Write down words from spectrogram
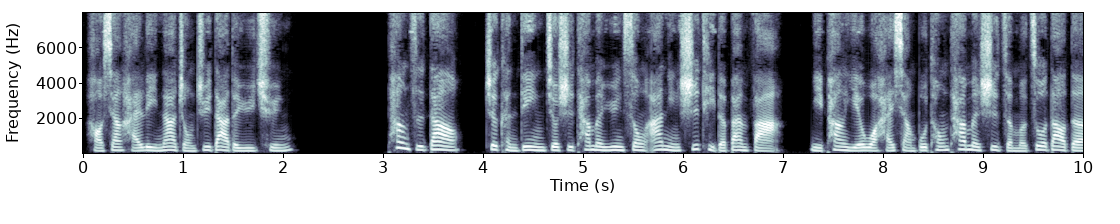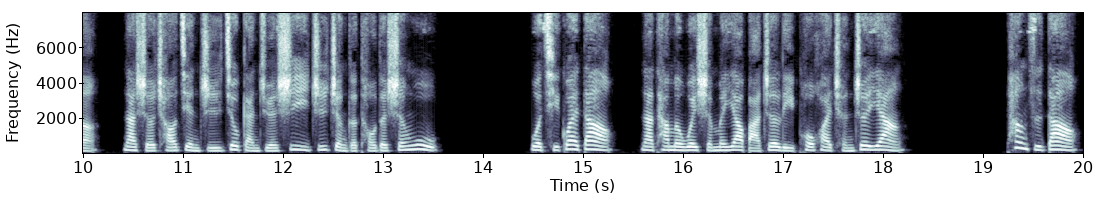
好像海里那种巨大的鱼群。胖子道：“这肯定就是他们运送阿宁尸体的办法。你胖爷我还想不通他们是怎么做到的。”那蛇巢简直就感觉是一只整个头的生物。我奇怪道：“那他们为什么要把这里破坏成这样？”胖子道：“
